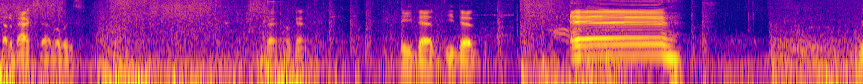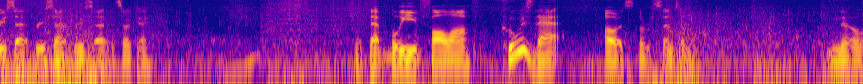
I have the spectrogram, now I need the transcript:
Got a backstab at least. Okay, okay. He dead, he dead. Eh Reset, reset, reset. It's okay. Let that bleed fall off. Who is that? Oh, it's the sentinel. No.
